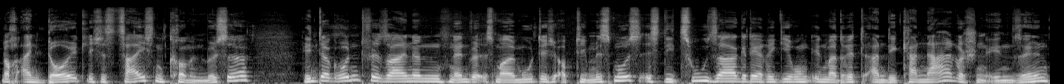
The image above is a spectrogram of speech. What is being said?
noch ein deutliches Zeichen kommen müsse. Hintergrund für seinen, nennen wir es mal mutig, Optimismus ist die Zusage der Regierung in Madrid an die Kanarischen Inseln,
